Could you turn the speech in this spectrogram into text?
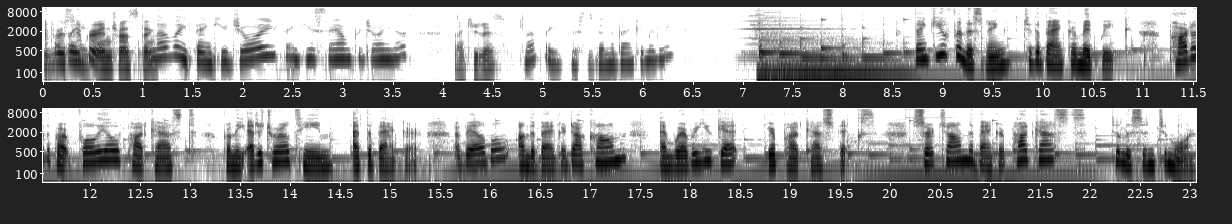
It was Lovely. super interesting. Lovely. Thank you, Joy. Thank you, Sam, for joining us. Thank you, Liz. Lovely. This has been the Banker Midweek. Thank you for listening to the Banker Midweek, part of the portfolio of podcasts from the editorial team at The Banker, available on thebanker.com and wherever you get your podcast fix. Search on The Banker Podcasts to listen to more.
